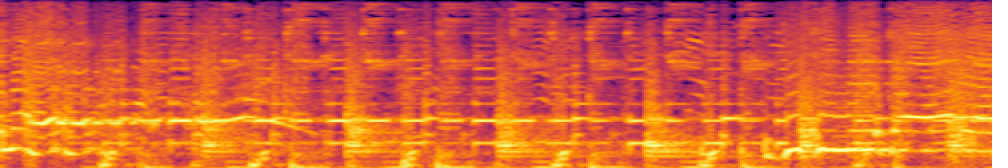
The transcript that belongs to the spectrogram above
कहना है। जिसने गाया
